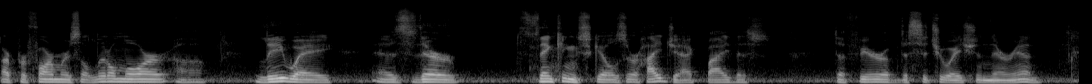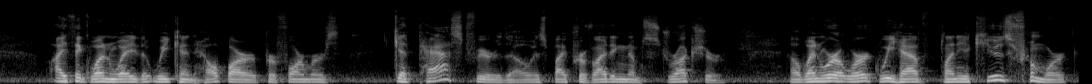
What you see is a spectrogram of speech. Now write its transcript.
our performers a little more uh, leeway as their thinking skills are hijacked by this the fear of the situation they're in. I think one way that we can help our performers get past fear, though, is by providing them structure. Uh, when we're at work, we have plenty of cues from work.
